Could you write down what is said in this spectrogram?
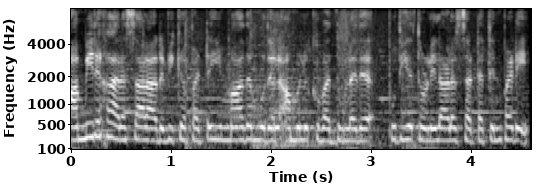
அமீரக அரசால் அறிவிக்கப்பட்டு இம்மாதம் முதல் அமலுக்கு வந்துள்ளது. புதிய தொழிலாளர் சட்டத்தின்படி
